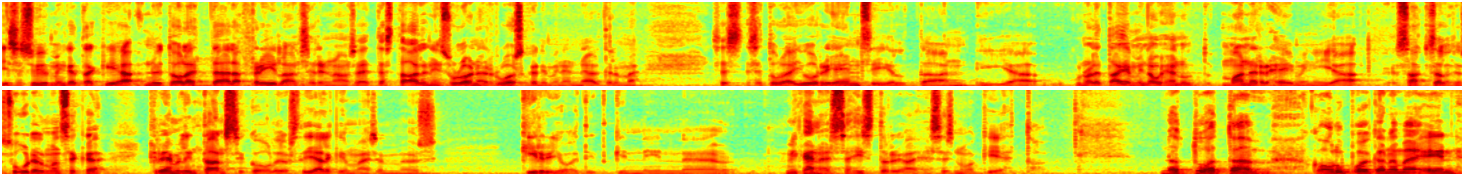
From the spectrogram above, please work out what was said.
Ja se syy, minkä takia nyt olet täällä freelancerina, on se, että Stalinin sulonen ruoskaniminen näytelmä, se, se tulee juuri ensi iltaan. Ja kun olet aiemmin ohjannut Mannerheimin ja saksalaisen suudelman sekä Kremlin tanssikoulu, josta jälkimmäisen myös kirjoititkin, niin äh, mikä näissä historia-aiheissa sinua kiehtoo? No tuota, koulupoikana mä en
